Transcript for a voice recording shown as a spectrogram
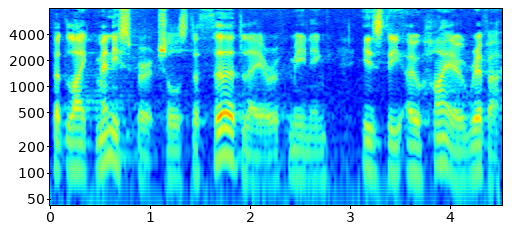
But like many spirituals, the third layer of meaning is the Ohio River,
